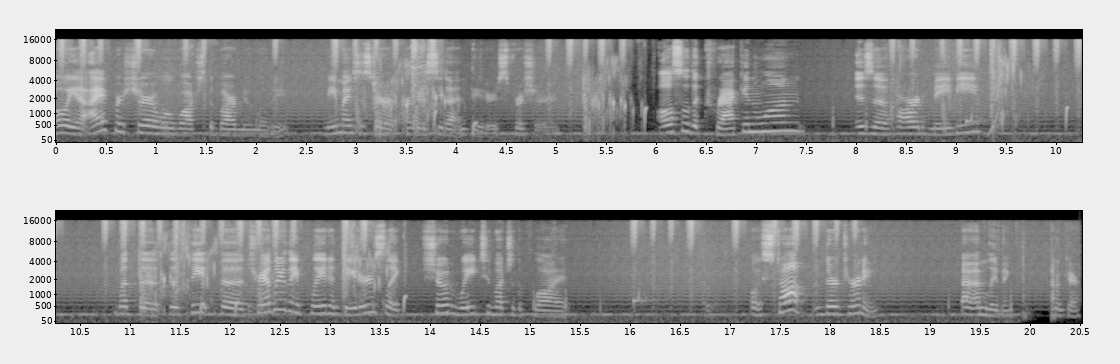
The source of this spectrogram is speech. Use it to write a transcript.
Oh yeah, I for sure will watch the Barbie movie. Me and my sister are gonna see that in theaters, for sure. Also, the Kraken one is a hard maybe. But the, the, the, the trailer they played in theaters, like, showed way too much of the plot. Oh, stop! They're turning. I I'm leaving. I don't care.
